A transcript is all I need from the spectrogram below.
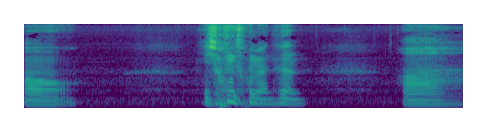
어. 이 정도면은, 와.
